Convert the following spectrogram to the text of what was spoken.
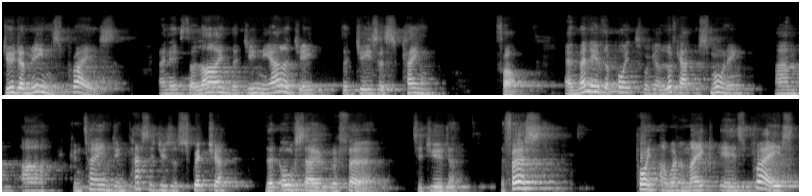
Judah means praise, and it's the line, the genealogy that Jesus came from. And many of the points we're going to look at this morning um, are contained in passages of scripture that also refer to Judah. The first point I want to make is praise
